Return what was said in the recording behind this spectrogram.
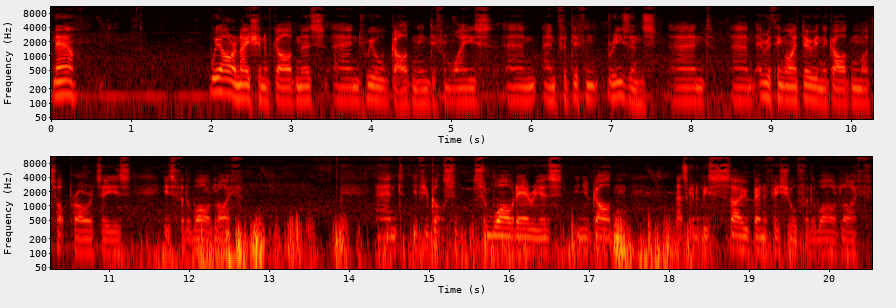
Now we are a nation of gardeners and we all garden in different ways and, and for different reasons. And um, everything I do in the garden my top priority is is for the wildlife. And if you've got some wild areas in your garden that's going to be so beneficial for the wildlife.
